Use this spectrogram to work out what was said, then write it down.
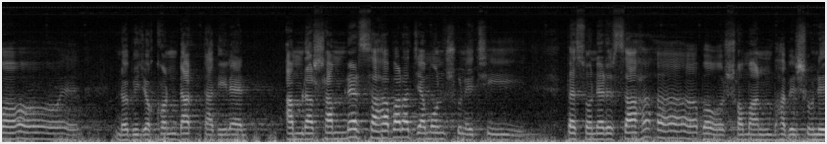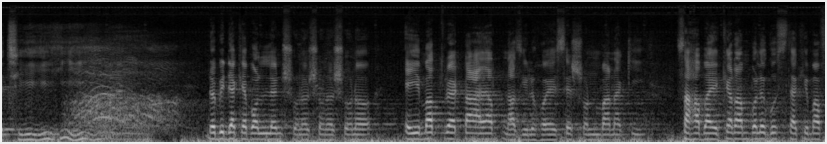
কয়, নবী যখন ডাকটা দিলেন আমরা সামনের সাহাবারা যেমন শুনেছি, পেছনের সাহাবাও সমানভাবে শুনেছি। নবী ডেকে বললেন, শোনো শোনো শোনো এই মাত্র একটা আয়াত নাজিল হয়েছে, শুনবা নাকি? সাহাবায় কেরাম বলে, গুস্তাখি মাফ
